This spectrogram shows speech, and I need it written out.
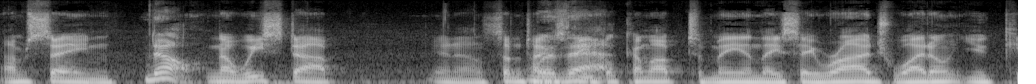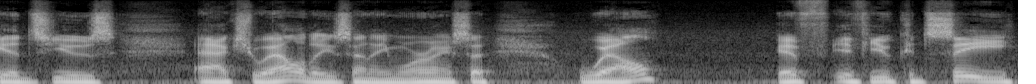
I'm saying No. no. We stop. You know, sometimes people come up to me and they say, "Raj, why don't you kids use actualities anymore?" And I said, "Well, if if you could see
